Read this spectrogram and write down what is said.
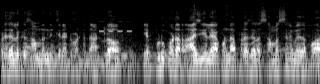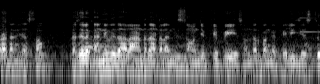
ప్రజలకు సంబంధించినటువంటి దాంట్లో ఎప్పుడు కూడా రాజీ లేకుండా ప్రజల సమస్యల మీద పోరాటం చేస్తాం. ప్రజలకు అన్ని విధాల అండదండలు అందిస్తామని చెప్పి చెప్పి సందర్భంగా తెలియజేస్తూ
